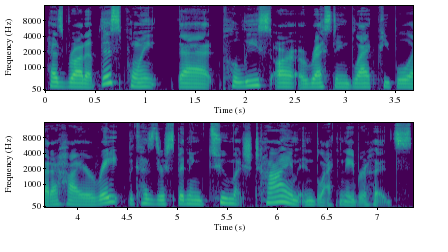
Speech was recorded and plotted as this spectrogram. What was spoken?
has brought up this point that police are arresting black people at a higher rate because they're spending too much time in black neighborhoods.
